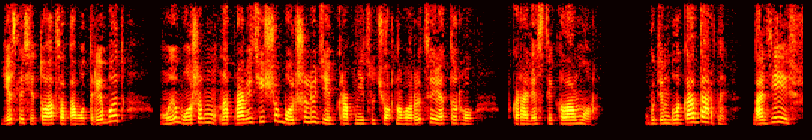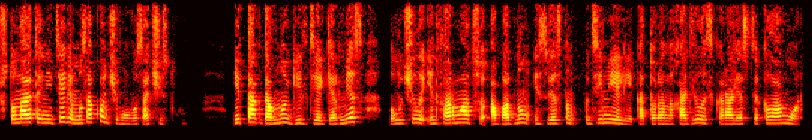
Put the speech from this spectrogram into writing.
Если ситуация того требует, мы можем направить еще больше людей в гробницу Черного рыцаря Теру в королевстве Каламор. Будем благодарны. Надеюсь, что на этой неделе мы закончим его зачистку. Не так давно гильдия Гермес получила информацию об одном известном подземелье, которое находилось в королевстве Каламор.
